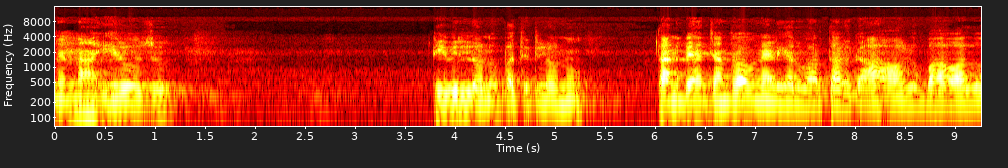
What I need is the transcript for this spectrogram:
నిన్న ఈరోజు టీవీల్లోనూ పత్రికల్లోనూ తాను మీద చంద్రబాబు నాయుడు గారి వార్తలకు ఆహాలు భావాలు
